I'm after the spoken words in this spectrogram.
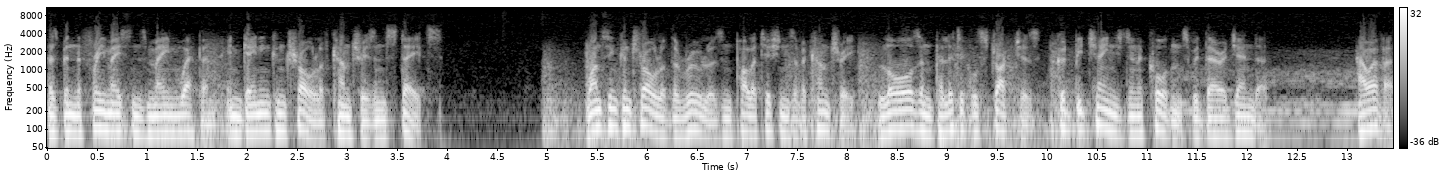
has been the Freemasons' main weapon in gaining control of countries and states. Once in control of the rulers and politicians of a country, laws and political structures could be changed in accordance with their agenda. However,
